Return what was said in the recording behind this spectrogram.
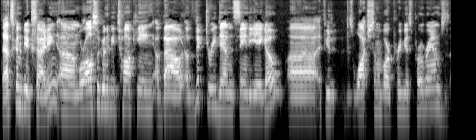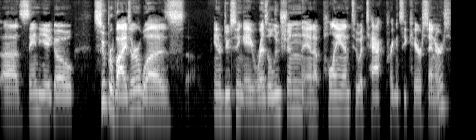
that's going to be exciting. Um, we're also going to be talking about a victory down in San Diego. Uh, if you just watched some of our previous programs, uh, San Diego supervisor was introducing a resolution and a plan to attack pregnancy care centers.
